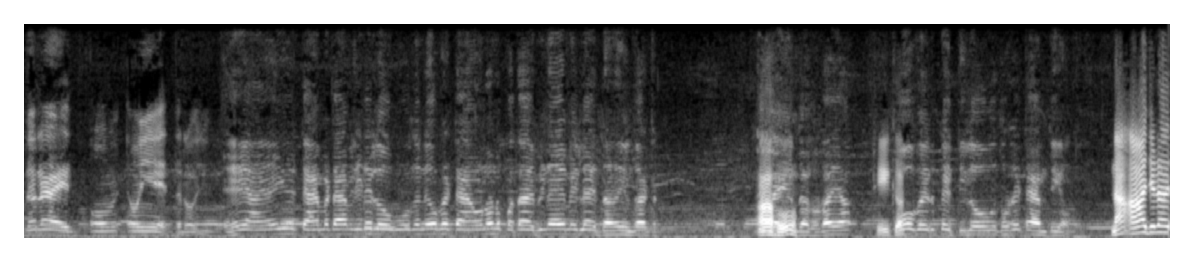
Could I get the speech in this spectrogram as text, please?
ਉਧਰ ਹੈ ਉਵੇਂ ਹੀ ਇੱਧਰ ਹੋ ਜੂ। ਇਹ ਆਇਆ ਜੀ ਟਾਈਮ ਟਾਈਮ ਜਿਹੜੇ ਲੋਕ ਆਉਂਦੇ ਨੇ ਉਹ ਫਿਰ ਟਾਈਮ ਉਹਨਾਂ ਨੂੰ ਪਤਾ ਹੈ ਵੀ ਨਾ ਇਹ ਮੇਲਾ ਇਦਾਂ ਦਾ ਹੀ ਹੁੰਦਾ ਆਹੋ। ਹੁੰਦਾ ਥੋੜਾ ਜਿਹਾ। ਠੀਕ ਆ। ਉਹ ਫਿਰ ਭੇਤੀ ਲੋਕ ਥੋੜੇ ਟਾਈਮ ਤੇ ਹੀ ਆਉਂਦੇ। ਨਾ ਆ ਜਿਹੜਾ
